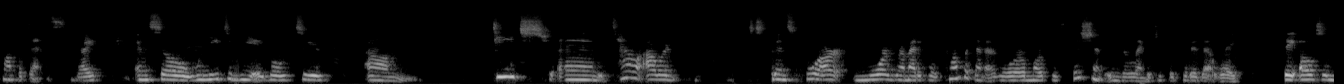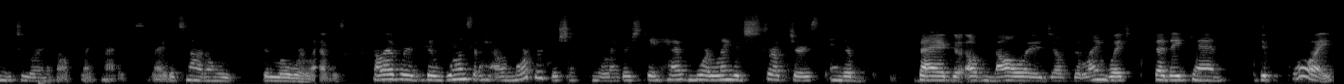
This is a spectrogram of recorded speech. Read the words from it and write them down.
competence right? And so we need to be able to um, teach and tell our students who are more grammatical competent or more proficient in the language if we put it that way. They also need to learn about pragmatics right? It's not only the lower levels However, the ones that are more proficient in the language, they have more language structures in their bag of knowledge of the language that they can deploy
